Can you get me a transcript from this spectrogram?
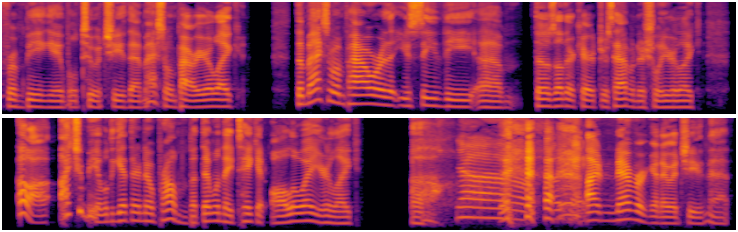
from being able to achieve that maximum power. You're like the maximum power that you see the um those other characters have initially, you're like, oh, I should be able to get there no problem. But then when they take it all away, you're like, oh, no, okay. I'm never going to achieve that.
